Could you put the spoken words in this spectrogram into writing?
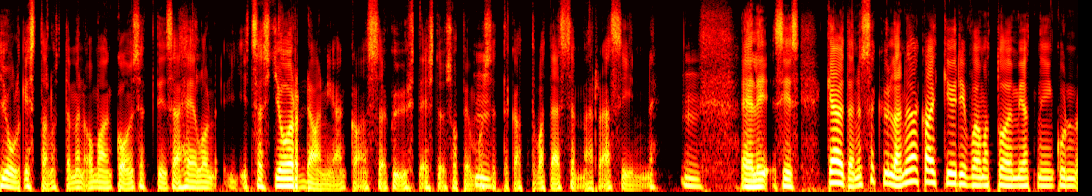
julkistanut tämän oman konseptinsa. Heillä on itse asiassa Jordanian kanssa joku yhteistyösopimus, mm. että kattavat SMR sinne. Mm. Eli siis käytännössä kyllä nämä kaikki ydinvoimatoimijat niin kuin,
